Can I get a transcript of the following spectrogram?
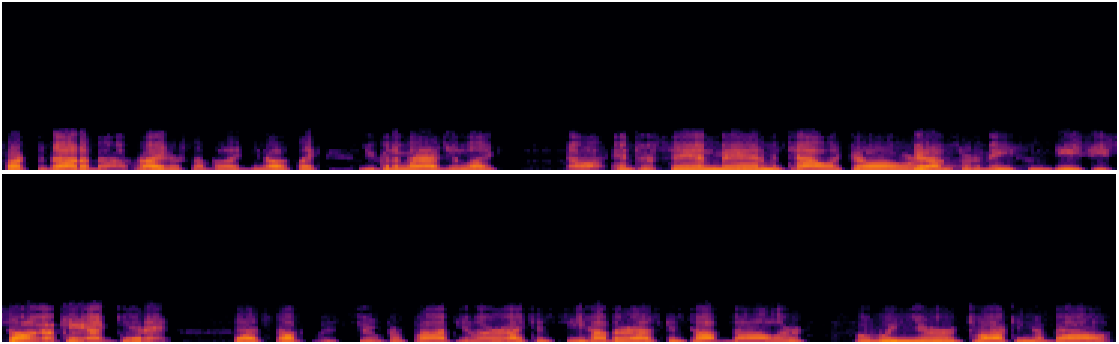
fuck is that about, right? Or something like you know, it's like you can imagine like uh, Enter Sandman, Metallica, or Yeah. some sort of ACDC song. Okay, I get it. That stuff is super popular. I can see how they're asking top dollar. But when you're talking about,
